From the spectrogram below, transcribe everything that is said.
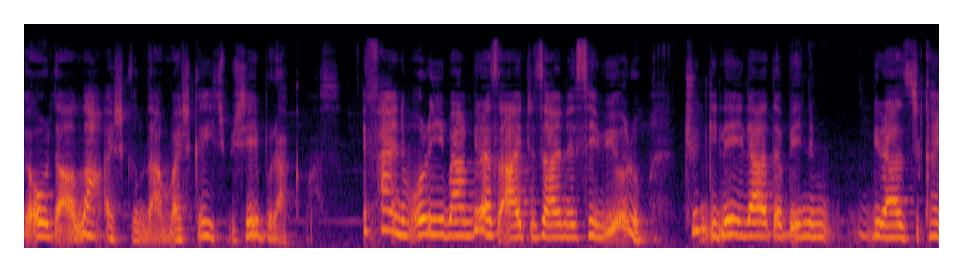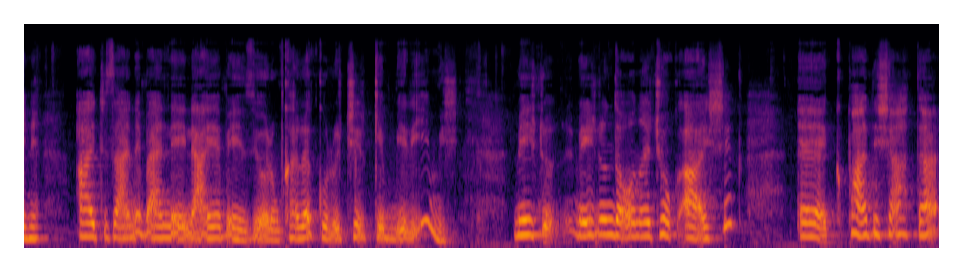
ve orada Allah aşkından başka hiçbir şey bırakmaz. Efendim orayı ben biraz acizane seviyorum. Çünkü Leyla da benim birazcık hani acizane ben Leyla'ya benziyorum. Kara kuru çirkin biriymiş. Mecnun, Mecnun da ona çok aşık. Ee, padişah da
